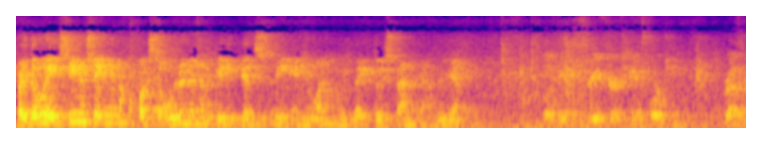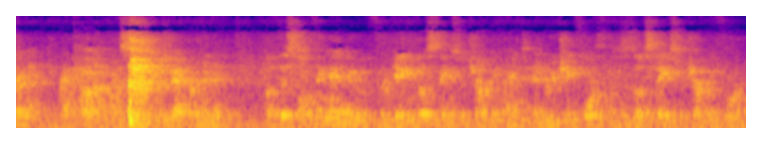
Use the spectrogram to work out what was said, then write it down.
By the way, sino sa inyo nakapagsaulan na ng Philippians 3? Anyone would like to stand here? William. Philippians 3, 13, 14. Brethren, I count not myself to have apprehended, but this one thing I do, forgetting those things which are behind, and reaching forth unto those things which are before,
